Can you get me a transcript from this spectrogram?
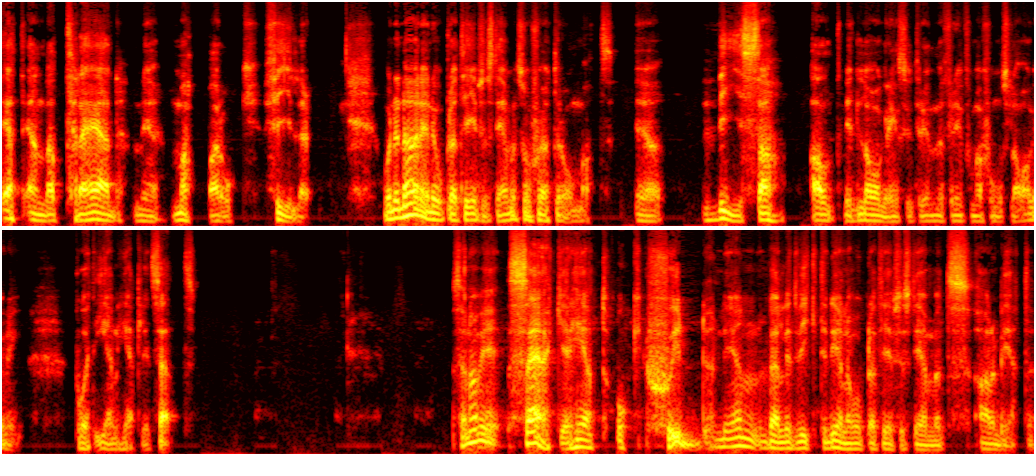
ett enda träd med mappar och filer. Och det där är det operativsystemet som sköter om att eh, visa allt med lagringsutrymme för informationslagring på ett enhetligt sätt. Sen har vi säkerhet och skydd. Det är en väldigt viktig del av operativsystemets arbete.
